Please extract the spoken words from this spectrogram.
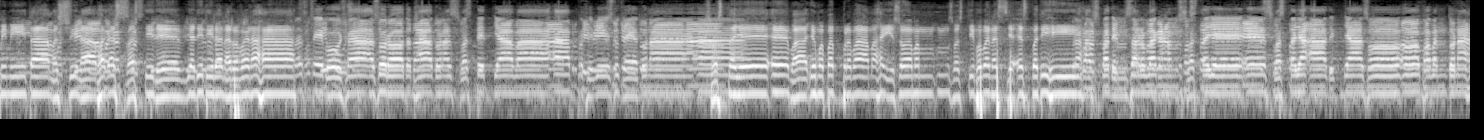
మిమీతామశ్వినా భగ స్వస్తి దేవ్యదితిర నర్వణ. స్వస్తి భూషా అసురో దధాతు న స్వస్తిత్యా వా పృథివీ సుచేతునా. స్వస్తయే వాయుముపబ్రవామహై సోమం స్వస్తి భువనస్య యస్పతి. బృహస్పతిం సర్వగణం స్వస్తయే స్వస్తయ ఆదిత్యాసో భవంతు నః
